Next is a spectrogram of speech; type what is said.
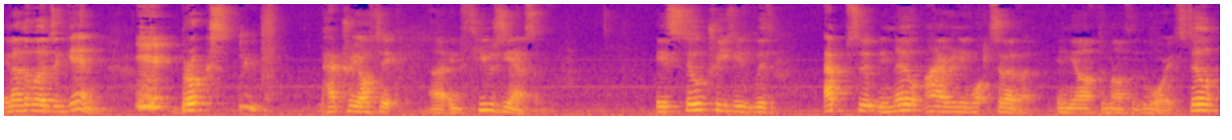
In other words, again, Brooke's patriotic uh, enthusiasm is still treated with absolutely no irony whatsoever in the aftermath of the war. It still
